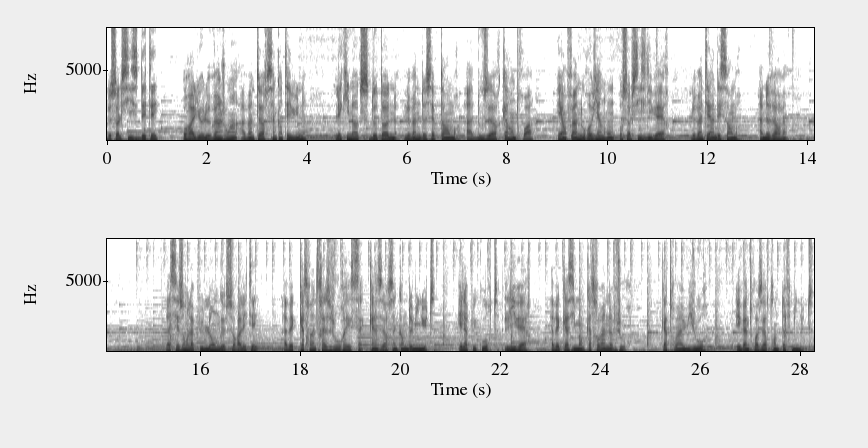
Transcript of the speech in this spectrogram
Le solstice d'été aura lieu le 20 juin à 20h51, l'équinoxe d'automne le 22 septembre à 12h43 et enfin nous reviendrons au solstice d'hiver le 21 décembre à 9h20. La saison la plus longue sera l'été, avec 93 jours et 15h52 minutes, et la plus courte l'hiver, avec quasiment 89 jours, 88 jours et 23h39 minutes.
